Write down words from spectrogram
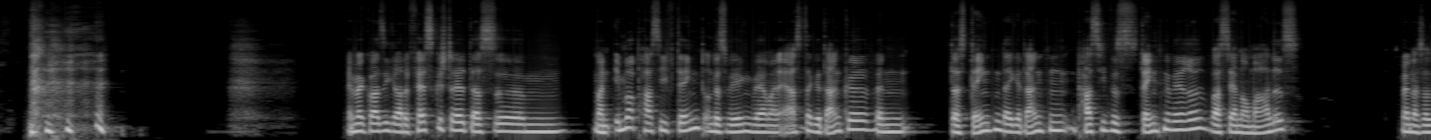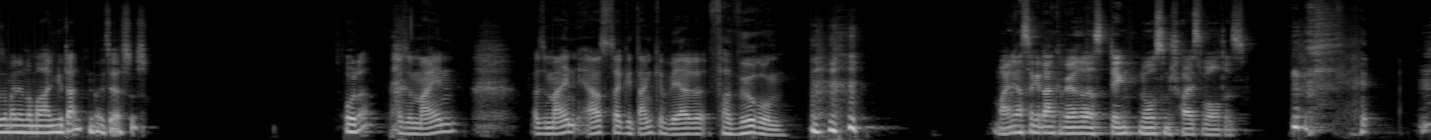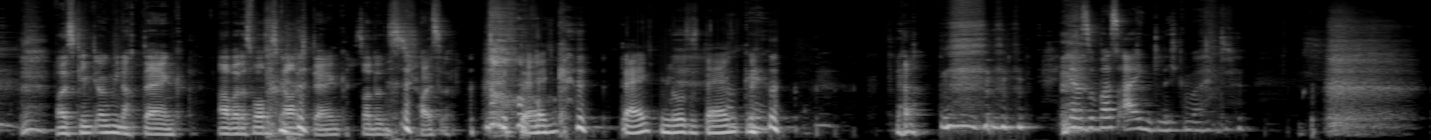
Wir haben ja quasi gerade festgestellt, dass ähm, man immer passiv denkt und deswegen wäre mein erster Gedanke, wenn das Denken der Gedanken passives Denken wäre, was ja normal ist, wären das also meine normalen Gedanken als erstes. Oder? Also mein, also mein erster Gedanke wäre Verwirrung. Mein erster Gedanke wäre, dass denkenlos ein Scheißwort ist. Weil es klingt irgendwie nach Dank. Aber das Wort ist gar nicht Dank, sondern es ist Scheiße. Denk. Denkenloses Denken. Okay. Ja. ja, so war es eigentlich gemeint.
